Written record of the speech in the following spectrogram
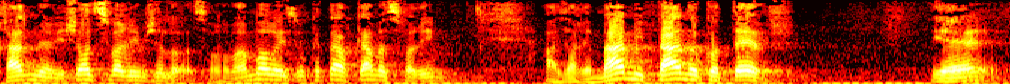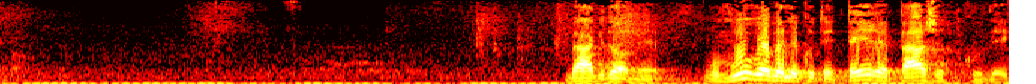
אחד מהם, יש עוד ספרים שלו, ספר המוריס, הוא כתב כמה ספרים. אז הרי מה מפנו כותב? בהקדומה, ומובא בלקוטי תרא פרשת פקודי,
